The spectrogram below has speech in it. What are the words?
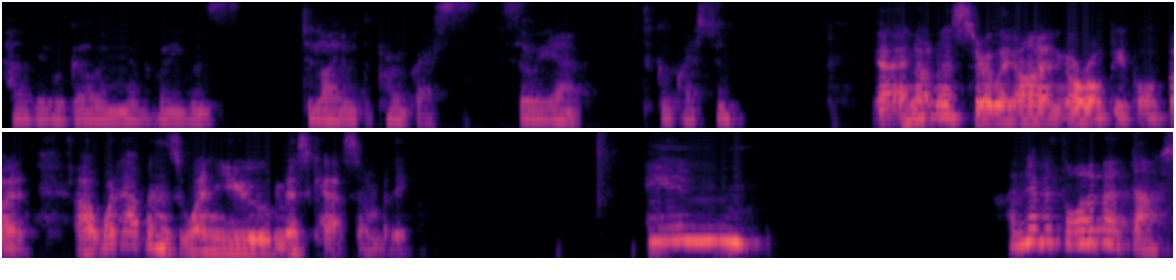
how they were going, and everybody was delighted with the progress. So yeah, good question. Yeah, and not necessarily on normal people, but uh, what happens when you miscast somebody? Um, I've never thought about that.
